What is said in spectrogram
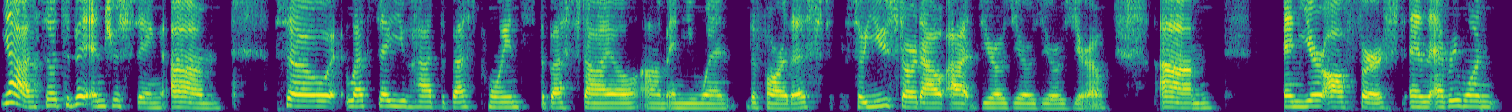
Yeah, so it's a bit interesting. Um, so let's say you had the best points, the best style, um, and you went the farthest. So you start out at zero zero zero zero, um, and you're off first, and everyone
